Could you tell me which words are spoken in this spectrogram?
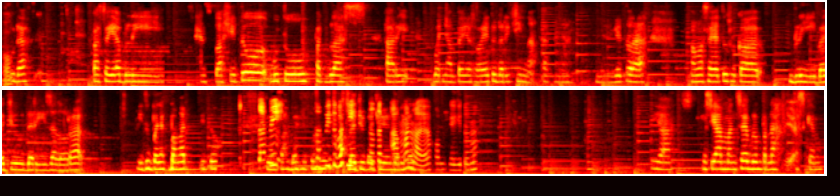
Oke. Udah. Pas saya beli hand splash itu butuh 14 hari buat nyampe ya soalnya itu dari Cina katanya. Ya, gitu lah. Mama saya tuh suka beli baju dari Zalora. Itu banyak banget itu. tapi Sumpah banyak tapi banget itu pasti baju-baju tetap yang dari aman lah ya kalau kayak gitu mah Iya, masih aman. Saya belum pernah Iya. ke scam.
